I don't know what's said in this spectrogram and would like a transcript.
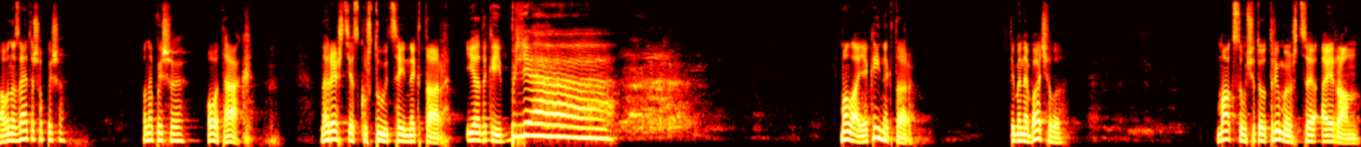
А вона знаєте, що пише? Вона пише: О, так. Нарешті я скуштую цей нектар. І я такий бля. Мала, який нектар? Ти мене бачила? Максимум, що ти отримаєш, це айран.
